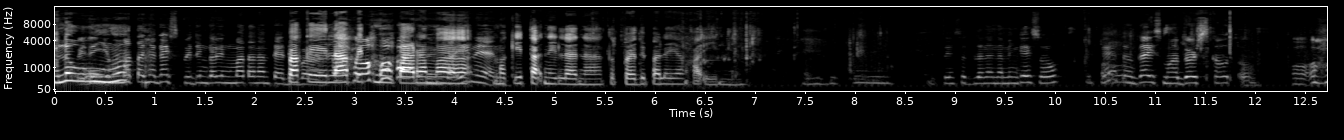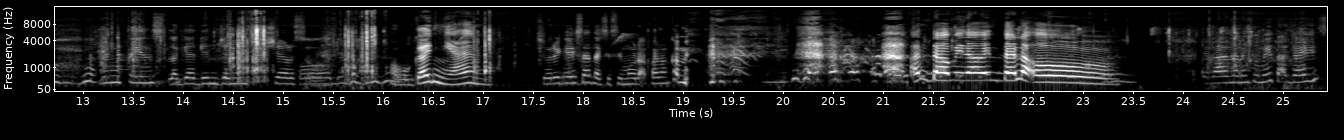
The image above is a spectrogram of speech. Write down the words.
Hello, Pwede yung mata niya guys, pwedeng gawing mata ng teddy bear. Pakilapit mo para ma Kainin. makita nila na to pwede pala yung kainin. Ito yung sudlanan namin guys, oh. Ito guys, mga Girl Scout, oh. Oo. yung pins, lagyan din dyan yung shells, oh. Oh, ganyan. Sorry guys, ha, nagsisimula pa lang kami. Ang dami namin dala, oh. Kailangan namin kumita, guys.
